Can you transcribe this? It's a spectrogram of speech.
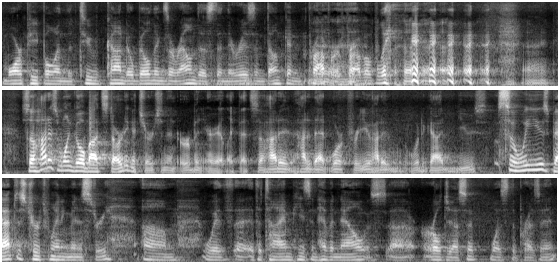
more people in the two condo buildings around us than there is in Duncan proper, probably. All right. So how does one go about starting a church in an urban area like that? So how did how did that work for you? How did what did God use? So we use Baptist Church Planning Ministry. Um, with uh, at the time he's in heaven now. Was, uh, Earl Jessup was the president,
